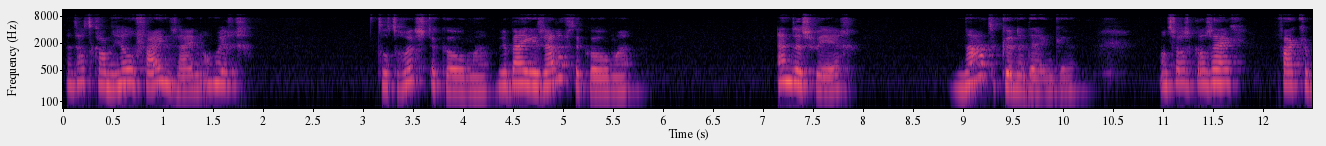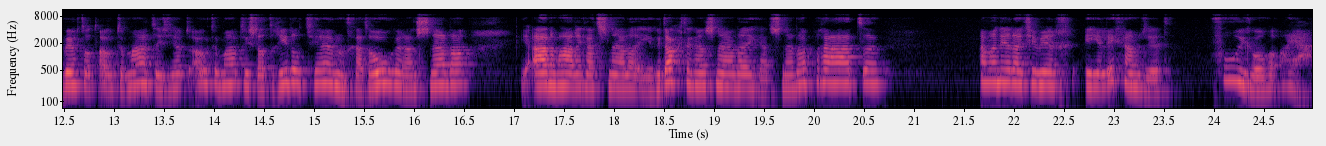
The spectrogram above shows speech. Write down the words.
En dat kan heel fijn zijn om weer tot rust te komen, weer bij jezelf te komen. En dus weer na te kunnen denken. Want zoals ik al zeg, Vaak gebeurt dat automatisch. Je hebt automatisch dat riedeltje en het gaat hoger en sneller. Je ademhaling gaat sneller, je gedachten gaan sneller, je gaat sneller praten. En wanneer dat je weer in je lichaam zit, voel je gewoon, oh ja,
